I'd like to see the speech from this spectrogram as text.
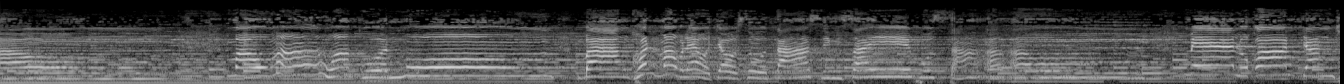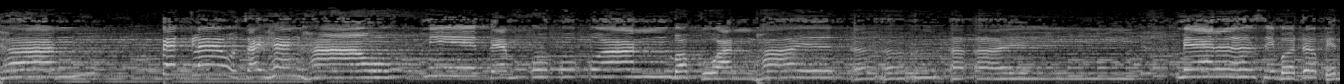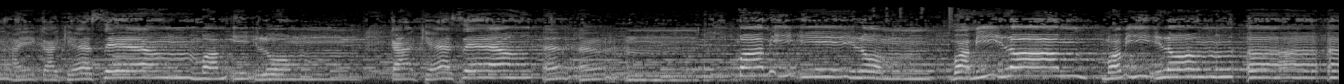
เอา เมาาขวนมุงบางคนเมาแล้วเจ้าสู่ตาสิมใสผู้สาวแม่ลูกอ่อนจังฉันเป๊กแล้วใจแห้งหามีเต็มอ้วนบอกกวนภายแม่สิเบิดเป็นให้กะแค่เสียงมอมอีลม กะแค่เสียงบ่มีลมบ่มีลมบ่มีลมเออ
